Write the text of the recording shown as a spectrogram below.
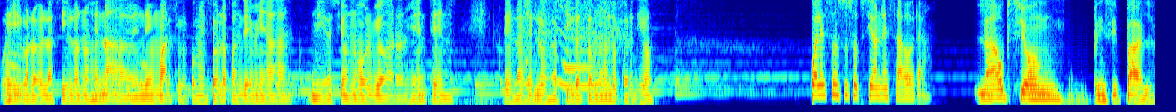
Pues sí, con lo del asilo no sé nada. De marzo que comenzó la pandemia, migración no volvió a agarrar gente de los asilos todo el mundo perdió. ¿Cuáles son sus opciones ahora? La opción principal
